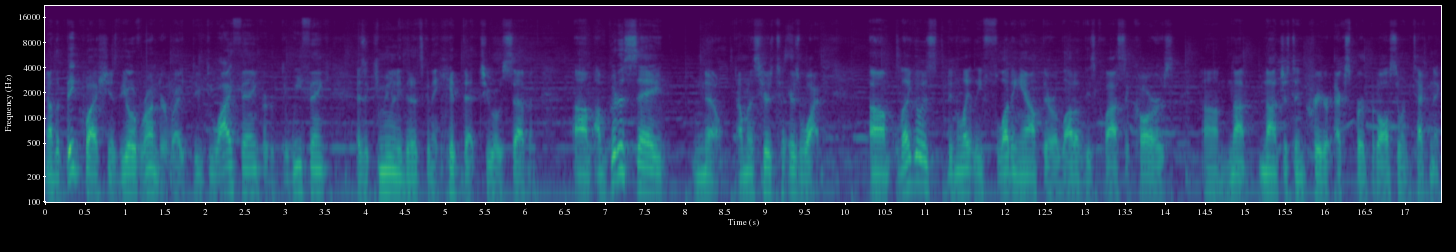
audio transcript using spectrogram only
Now, the big question is the over under, right? Do, do I think, or do we think as a community that it's going to hit that 207? Um, I'm going to say no. I'm going to, here's, here's why. Um, Lego has been lately flooding out there a lot of these classic cars, um, not, not just in Creator Expert, but also in Technic.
